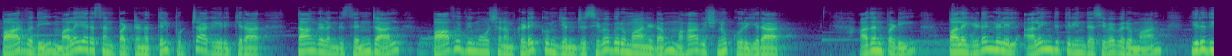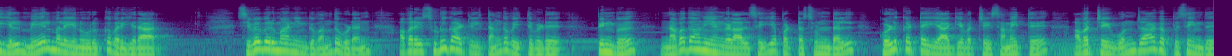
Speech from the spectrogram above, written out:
பார்வதி மலையரசன் பட்டணத்தில் புற்றாக இருக்கிறார். தாங்கள் அங்கு சென்றால் பாவ விமோசனம் கிடைக்கும் என்று சிவபெருமானிடம் மகாவிஷ்ணு கூறுகிறார். அதன்படி பல இடங்களில் அலைந்து திரிந்த சிவபெருமான் இறுதியில் மேல்மலையனூருக்கு வருகிறார். சிவபெருமான் இங்கு வந்தவுடன் அவரை சுடுகாட்டில் தங்க வைத்துவிடு பின்பு நவதானியங்களால் செய்யப்பட்ட சுண்டல் கொழுக்கட்டை ஆகியவற்றை சமைத்து அவற்றை ஒன்றாக பிசைந்து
